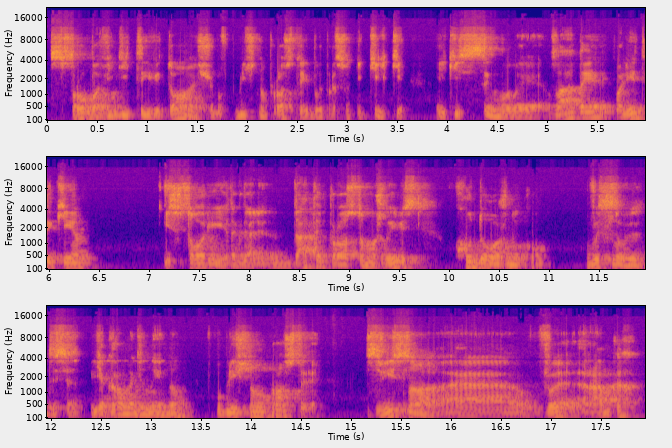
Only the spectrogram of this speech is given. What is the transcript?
спроба відійти від того, щоб в публічному просторі були присутні тільки якісь символи влади, політики, історії і так далі. Дати просто можливість художнику висловитися як громадянину в публічному просторі. Звісно, е, в рамках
